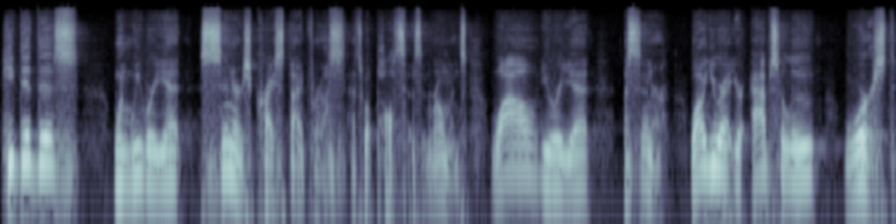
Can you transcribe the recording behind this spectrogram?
He did this when we were yet sinners, Christ died for us. That's what Paul says in Romans. While you were yet a sinner, while you were at your absolute worst,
